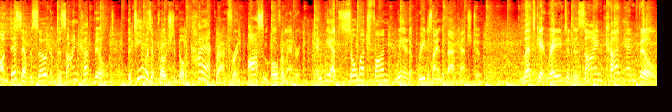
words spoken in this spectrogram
On this episode of Design Cut Build, the team was approached to build a kayak rack for an awesome overlander, and we had so much fun, we ended up redesigning the back hatch too. Let's get ready to design, cut, and build.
